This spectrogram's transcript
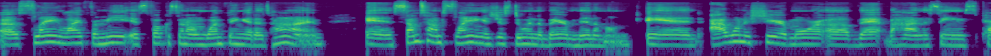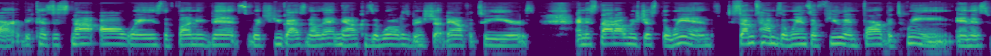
Uh, slaying life for me is focusing on one thing at a time and sometimes slaying is just doing the bare minimum. And I want to share more of that behind the scenes part because it's not always the fun events, which you guys know that now because the world has been shut down for two years. And it's not always just the wins. Sometimes the wins are few and far between. And it's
